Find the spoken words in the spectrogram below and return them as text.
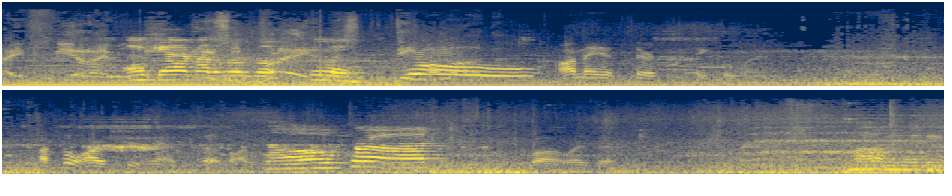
I fear I will I don't care about the robot. Screw. Whoa! I made it serious equal, man. I thought I was shooting at a foot, but I. Oh, crud. What, what is it? Oh, nearly.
